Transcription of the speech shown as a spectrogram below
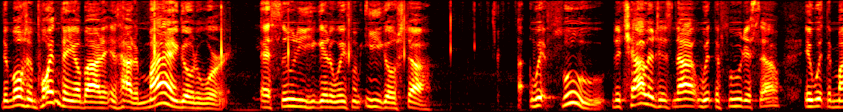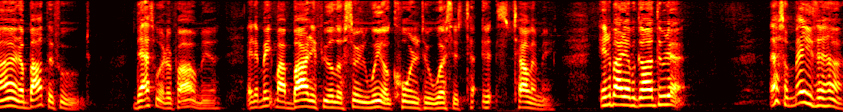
The most important thing about it is how the mind go to work as soon as you get away from ego stuff. With food, the challenge is not with the food itself, it's with the mind about the food. That's where the problem is. And it make my body feel a certain way according to what it's, t- it's telling me. Anybody ever gone through that? That's amazing, huh?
